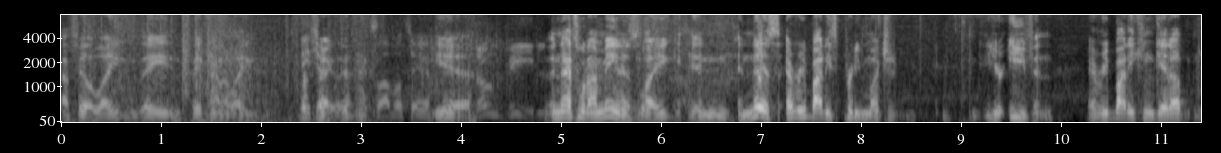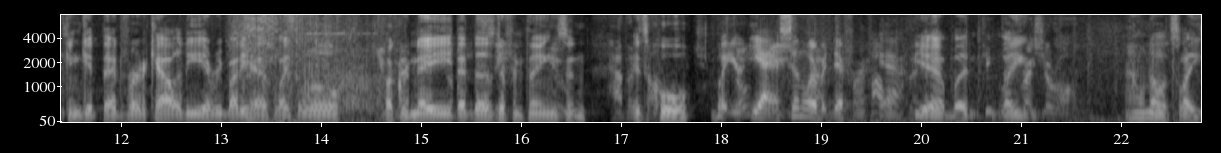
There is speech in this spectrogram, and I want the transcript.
I feel like they they kind of like They took it to the next level too. Yeah, and that's what I mean. Is like in in this, everybody's pretty much you're even. Everybody can get up, can get that verticality. Everybody has like a little a grenade that does different things, and it's cool. But you're yeah, similar but different. Yeah. Yeah, but like. I don't know. It's like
